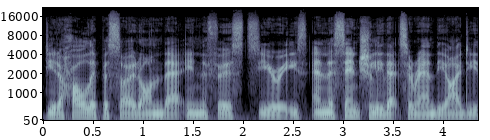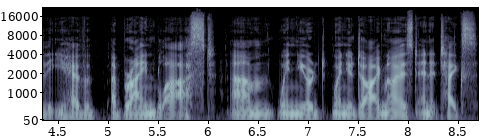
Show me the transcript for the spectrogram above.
did a whole episode on that in the first series. And essentially, that's around the idea that you have a, a brain blast um, when you're when you're diagnosed, and it takes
